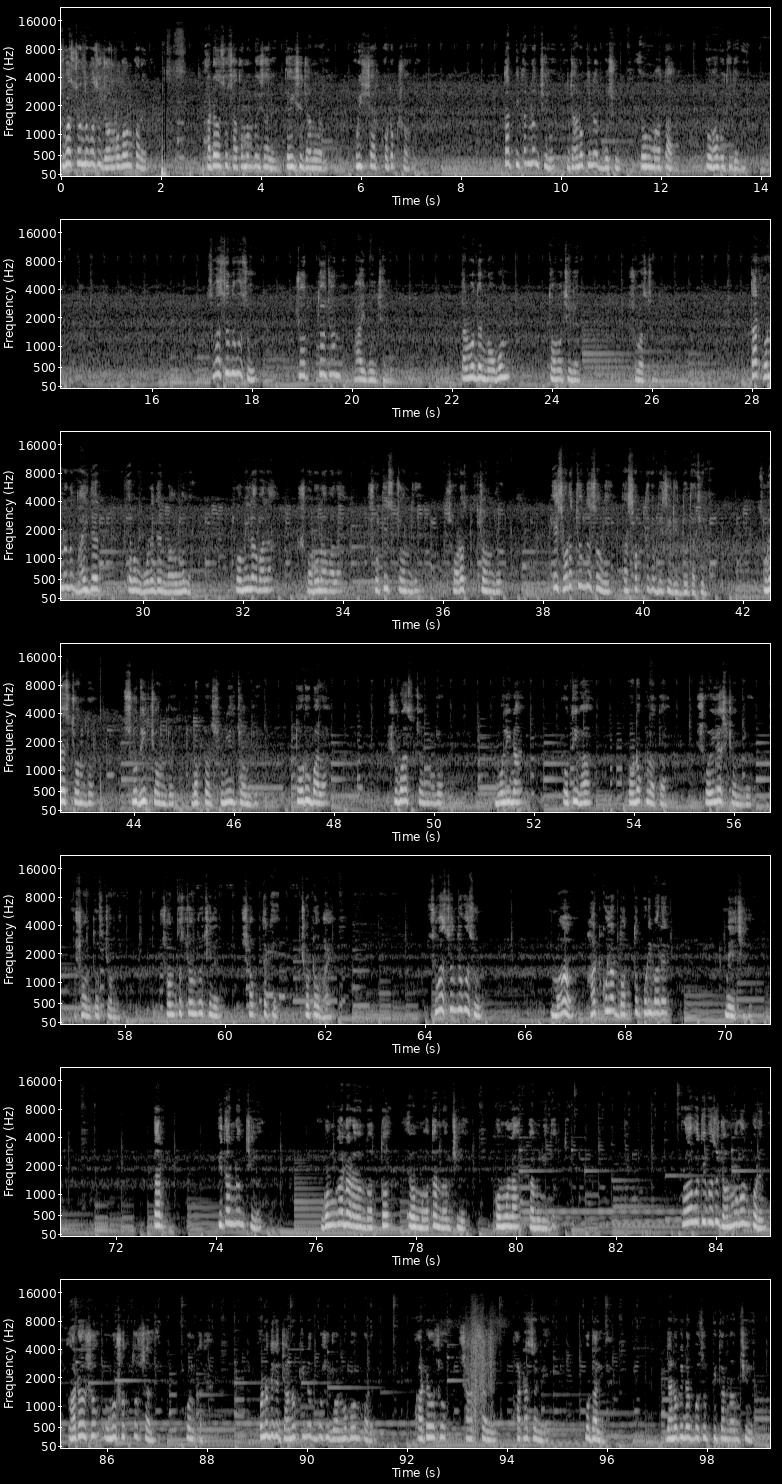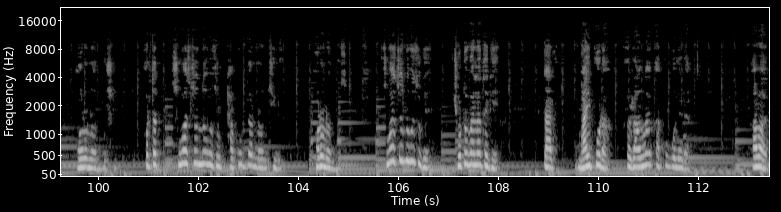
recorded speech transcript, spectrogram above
সুভাষচন্দ্র বসু জন্মগ্রহণ করেন আঠেরোশো সাতানব্বই সালে তেইশে জানুয়ারি, উড়িষ্যার কটক শহরে। তার পিতার নাম ছিল জানকীনাথ বসু এবং মাতা প্রভাবতী দেবী। সুভাষচন্দ্র বসু চোদ্দ জন ভাই বোন ছিলেন। তার মধ্যে নবমতম ছিলেন সুভাষচন্দ্র। তার অন্যান্য ভাইদের এবং বোনেদের নাম হলো প্রমীলাবালা, সরলাবালা, সতীশচন্দ্র, শরৎচন্দ্র। এই শরৎচন্দ্রের সঙ্গে তার সব থেকে বেশি হৃদ্যতা ছিল। সুরেশচন্দ্র, সুধীরচন্দ্র, ডক্টর সুনীলচন্দ্র, তরুবালা, সুভাষচন্দ্র, মলিনা, প্রতিভা, কনকলতা, শৈলেশচন্দ্র ও সন্তোষচন্দ্র। সন্তোষচন্দ্র ছিলেন সব থেকে ছোট ভাই। সুভাষচন্দ্র বসু মা হাটখোলার দত্ত পরিবারের মেয়ে ছিল। তার পিতার নাম ছিল গঙ্গানারায়ণ দত্ত এবং মাতার নাম ছিল কমলা কামিনী দত্ত। প্রভাবতী বসু জন্মগ্রহণ করেন আঠারোশো উনসত্তর সালে কলকাতায়। অন্যদিকে জানকীনাথ বসু জন্মগ্রহণ করেন আঠেরোশো ষাট সালে আঠাশে মে, কোদালিয়ায়। জানকীনাথ বসুর পিতার নাম ছিল হরনাথ বসু। অর্থাৎ সুভাষচন্দ্র বসুর ঠাকুরদার নাম ছিল হরনাথ বসু। সুভাষচন্দ্র বসুকে ছোটবেলা থেকে তার ভাইপোরা রাঙা কাকু বলে ডাকত আবার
